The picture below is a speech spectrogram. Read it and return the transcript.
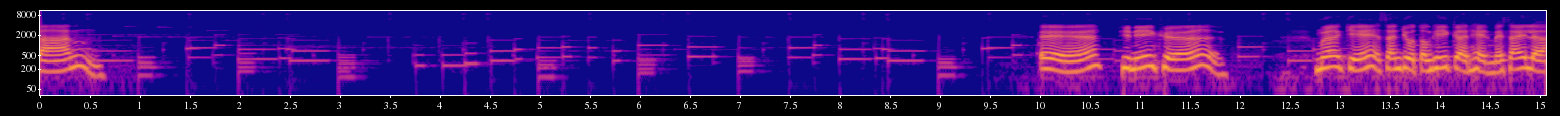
กัน เอ๋ที่นี่คือ เมื่อกี้ฉันอยู่ตรงที่เกิดเหตุไม่ใช่เหรอ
